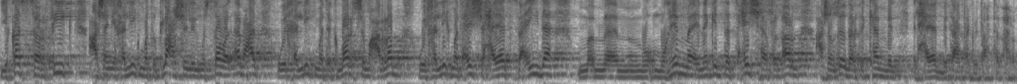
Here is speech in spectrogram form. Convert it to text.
يكسر فيك عشان يخليك ما تطلعش للمستوى الأبعد ويخليك ما تكبرش مع الرب ويخليك ما تعيش حياة سعيدة مهمة إنك أنت تعيشها في الأرض عشان تقدر تكمل الحياة بتاعتك بتاعت الأرض.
